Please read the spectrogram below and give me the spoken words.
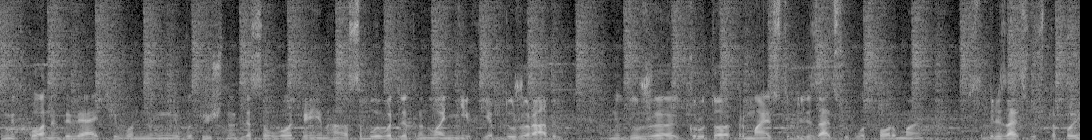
це міткони дев'яті, вони виключно для силового тренінгу, особливо для тренувань ніг. Я б дуже радив. Вони дуже круто тримають стабілізацію платформи, стабілізацію стопи.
